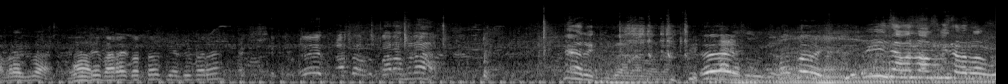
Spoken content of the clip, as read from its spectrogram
আবার আসবা এখানে ভাড়া কত কেদু ভাড়া আরে কি বাড়া এই যাবার বাবু যাবার বাবু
